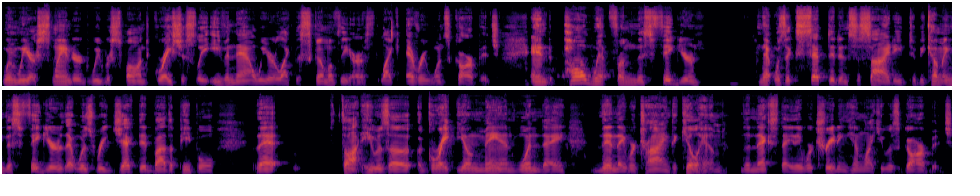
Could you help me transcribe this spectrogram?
When we are slandered, we respond graciously. Even now, we are like the scum of the earth, like everyone's garbage. And Paul went from this figure that was accepted in society to becoming this figure that was rejected by the people that thought he was a, a, great young man one day. Then they were trying to kill him the next day. They were treating him like he was garbage.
